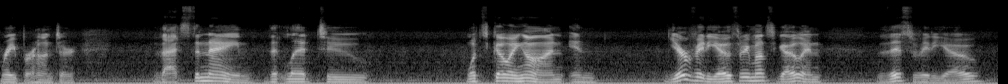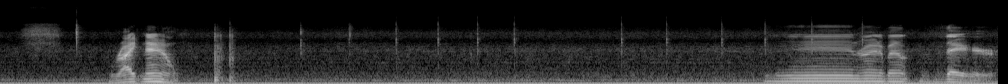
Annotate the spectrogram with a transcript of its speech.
Reaper Hunter. That's the name that led to what's going on in your video three months ago and this video right now. And right about there.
